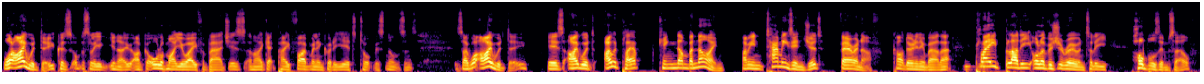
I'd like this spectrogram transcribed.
what I would do because obviously you know I've got all of my UEFA badges and I get paid five million quid a year to talk this nonsense. So what I would do is I would I would play a king number nine. I mean Tammy's injured, fair enough, can't do anything about that. Mm-hmm. Play bloody Oliver Giroud until he hobbles himself,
